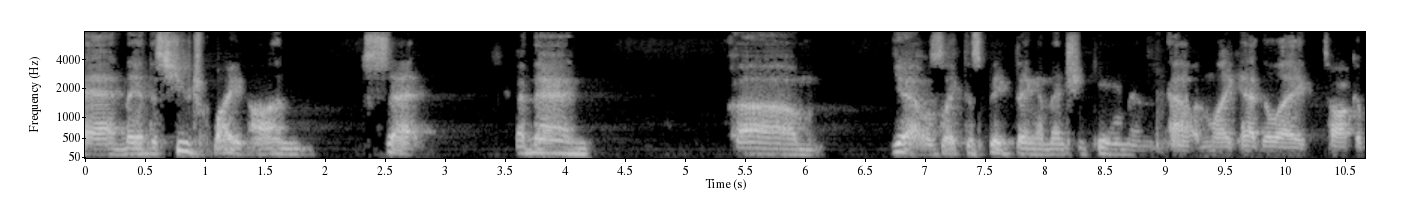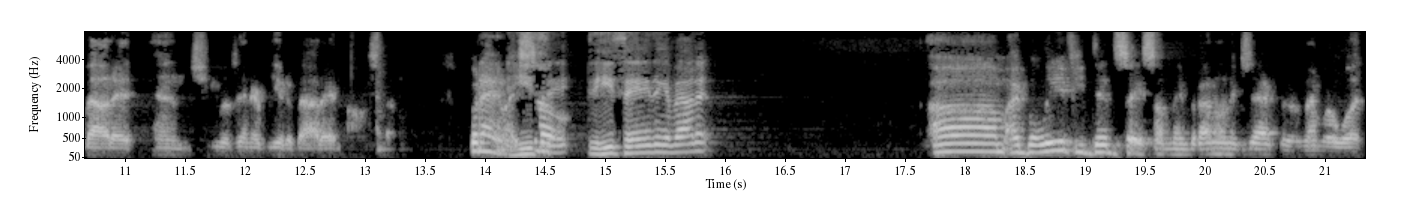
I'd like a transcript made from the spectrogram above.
and they had this huge fight on set, and then um, yeah, it was like this big thing, and then she came and out and like had to like talk about it, and she was interviewed about it and all stuff. But anyway, Did he so say? Did he say anything about it? Um, I believe he did say something, but I don't exactly remember what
